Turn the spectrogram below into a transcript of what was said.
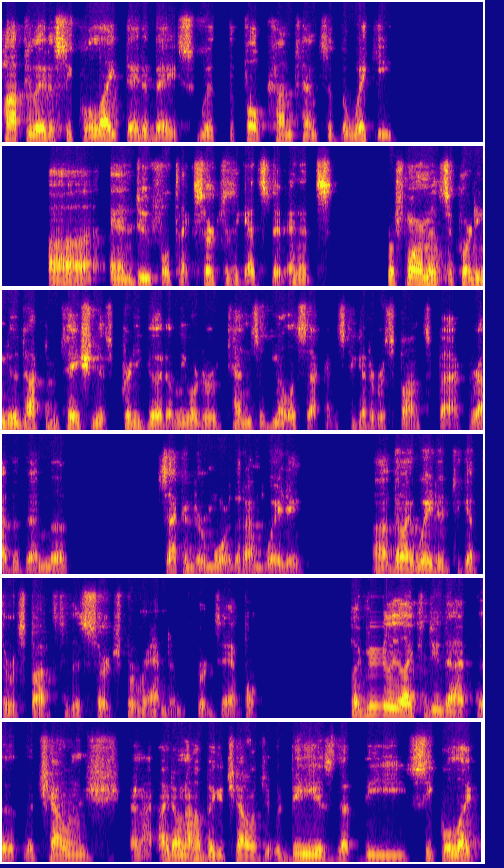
populate a SQLite database with the full contents of the wiki uh, and do full text searches against it. And its performance, according to the documentation, is pretty good on the order of tens of milliseconds to get a response back rather than the second or more that I'm waiting, uh, that I waited to get the response to this search for random, for example. So I'd really like to do that. The, the challenge, and I, I don't know how big a challenge it would be, is that the SQLite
